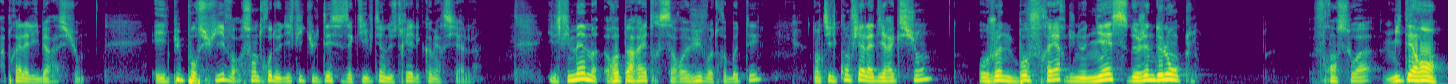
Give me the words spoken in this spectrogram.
après la libération, et il put poursuivre sans trop de difficultés ses activités industrielles et commerciales. Il fit même reparaître sa revue Votre beauté, dont il confia la direction au jeune beau-frère d'une nièce de de l'oncle, François Mitterrand,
